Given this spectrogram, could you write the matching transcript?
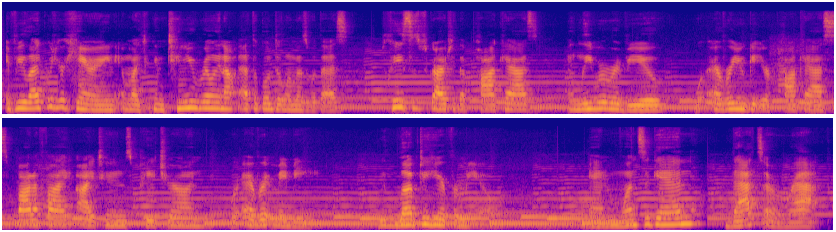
If you like what you're hearing and would like to continue reeling out ethical dilemmas with us, please subscribe to the podcast and leave a review wherever you get your podcasts Spotify, iTunes, Patreon, wherever it may be. We'd love to hear from you. And once again, that's a wrap.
